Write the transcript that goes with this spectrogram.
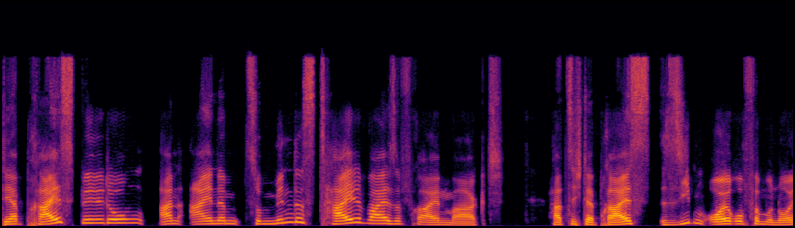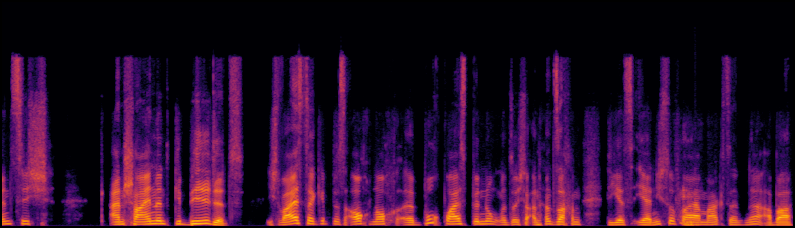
der Preisbildung an einem zumindest teilweise freien Markt hat sich der Preis 7,95 Euro anscheinend gebildet. Ich weiß, da gibt es auch noch äh, Buchpreisbindungen und solche anderen Sachen, die jetzt eher nicht so frei am Markt sind, ne? aber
